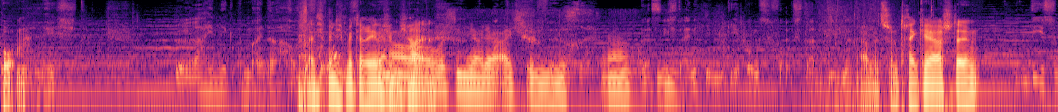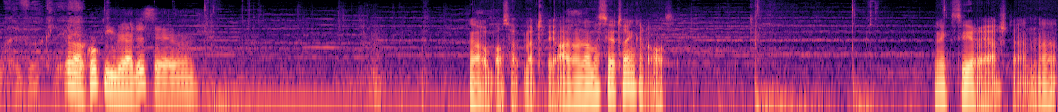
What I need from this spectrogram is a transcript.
Boom. Ja, ich bin nicht mit der Rede, ich will mich Genau, halten. wo ist denn hier der Alchemist? Ja. Ja, willst schon Tränke herstellen? Diesmal wirklich. Ja, mal gucken, wer das ist. ey. Ja, du brauchst halt Material und dann machst du ja Tränke draus. Elixiere herstellen, ne?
